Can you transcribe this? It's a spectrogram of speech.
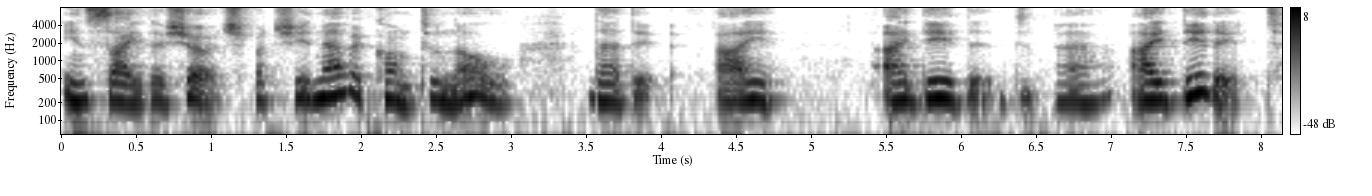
inside the church, but she never come to know that I, I did, uh, I did it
